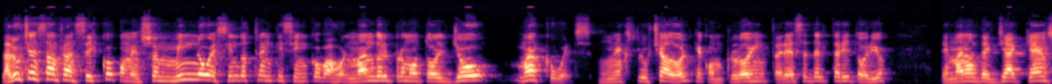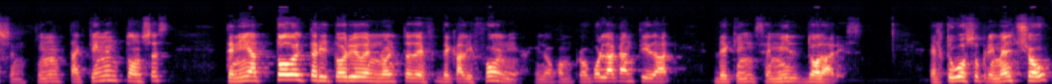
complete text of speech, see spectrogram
La lucha en San Francisco comenzó en 1935 bajo el mando del promotor Joe Markowitz, un ex luchador que compró los intereses del territorio de manos de Jack Jensen, quien hasta aquel entonces tenía todo el territorio del norte de, de California y lo compró por la cantidad de 15 mil dólares. Él tuvo su primer show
